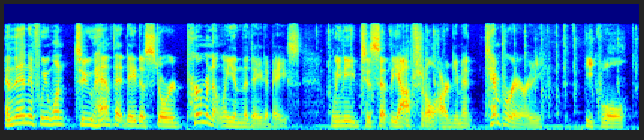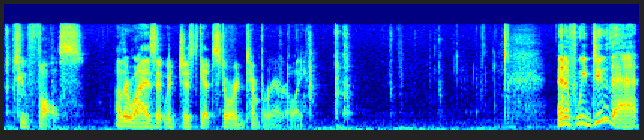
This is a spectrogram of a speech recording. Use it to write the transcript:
And then if we want to have that data stored permanently in the database, we need to set the optional argument temporary equal to false. Otherwise, it would just get stored temporarily. And if we do that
